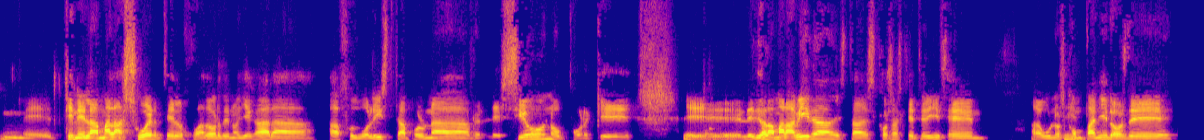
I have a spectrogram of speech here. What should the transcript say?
eh, tiene la mala suerte el jugador de no llegar a, futbolista por una lesión o porque le dio la mala vida, estas cosas que te dicen algunos compañeros de,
